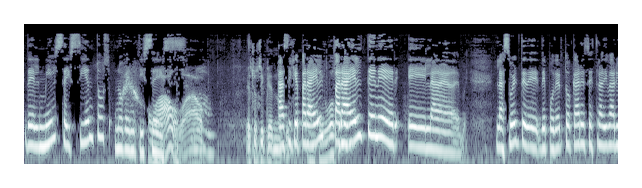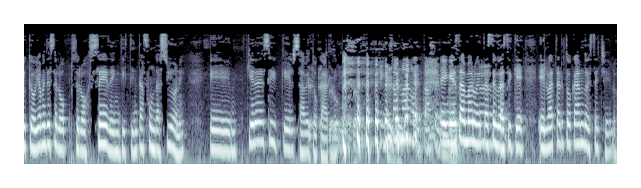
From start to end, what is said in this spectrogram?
del 1696. Wow, Eso sí que Así que para él para él tener eh, la la suerte de, de, poder tocar ese Stradivarius, que obviamente se lo, se lo ceden distintas fundaciones, eh, quiere decir que él sabe eh, tocarlo. en esas manos está seguro. En esas manos está seguro, así que él va a estar tocando este chelo.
